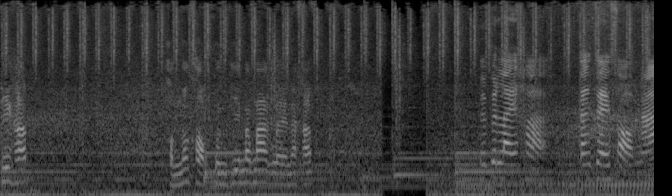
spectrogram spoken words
พี่ครับ ผมต้องขอบคุณพี่มาก ๆ เลยนะครับ ไม่เป็นไรค่ะ ตั้งใจสอบนะ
